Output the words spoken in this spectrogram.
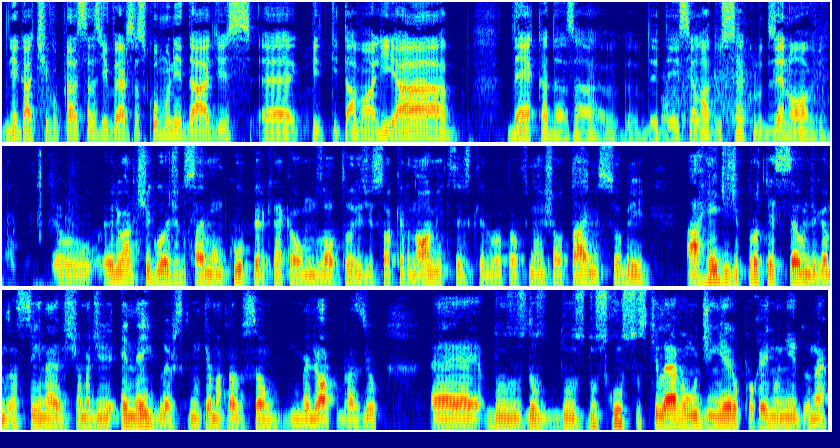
negativo para essas diversas comunidades que estavam ali há décadas, a, de, de, sei lá, do século XIX. Eu, eu, li um artigo hoje do Simon Cooper, que, né, que é um dos autores de Soccernomics, ele escreveu para o Financial Times sobre a rede de proteção, digamos assim, né, ele chama de enablers, que não tem uma tradução melhor para o Brasil, é, dos, dos, dos, dos, russos que levam o dinheiro para o Reino Unido, né?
